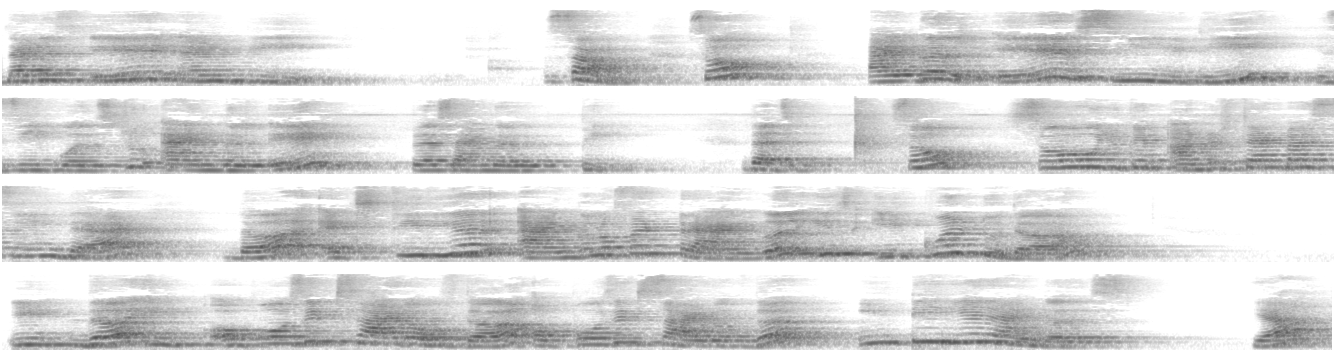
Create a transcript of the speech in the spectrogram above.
That is A and B sum. So angle ACD is equals to angle A plus angle P. That's it. So so you can understand by seeing that the exterior angle of a triangle is equal to the in the in opposite side of the opposite side of the interior angles. Yeah.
